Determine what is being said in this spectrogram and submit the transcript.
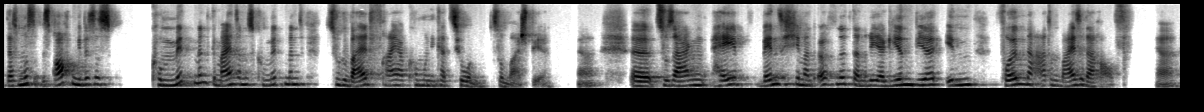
das muss, es braucht ein gewisses Commitment, gemeinsames Commitment zu gewaltfreier Kommunikation zum Beispiel. Ja, äh, zu sagen, hey, wenn sich jemand öffnet, dann reagieren wir in folgender Art und Weise darauf. Ja,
